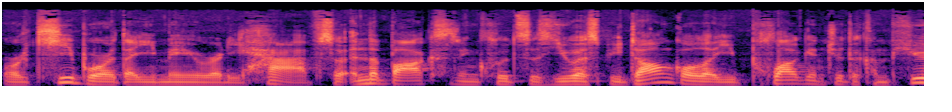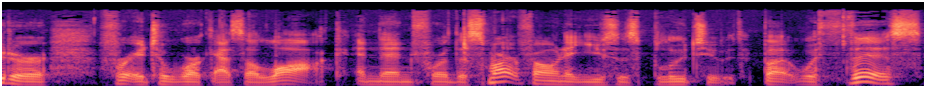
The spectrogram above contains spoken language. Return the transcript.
or keyboard that you may already have. So in the box, it includes this USB dongle that you plug into the computer for it to work as a lock. And then for the smartphone, it uses Bluetooth. But with this,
